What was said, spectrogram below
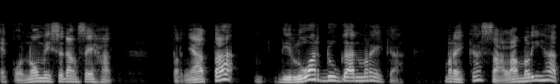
Ekonomi sedang sehat. Ternyata di luar dugaan mereka. Mereka salah melihat.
